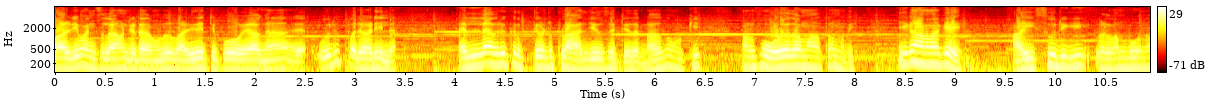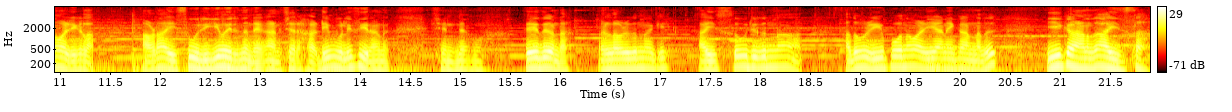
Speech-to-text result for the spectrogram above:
വഴി മനസ്സിലാകാൻ വേണ്ടിയിട്ടാണ് നമ്മൾ വഴി തെറ്റിപ്പോയോ അങ്ങനെ ഒരു പരിപാടിയില്ല. എല്ലാവരും കൃത്യമായിട്ട് പ്ലാൻ ചെയ്ത് സെറ്റ് ചെയ്തിട്ടുണ്ട്. അത് നോക്കി നമ്മൾ ഫോളോ ചെയ്താൽ മാത്രം മതി. ഈ കാണുന്നതൊക്കെ ഐസ് ഉരുകി വെള്ളം പോകുന്ന വഴികളാണ് അവിടെ ഐസ് ഉരുകി വരുന്നുണ്ട്. കാണിച്ചു തരാം അടിപൊളി സീനാണ് പക്ഷെ എന്റെ ഏത് കണ്ട? വെള്ളം ഒഴുകുന്ന നോക്കി. ഐസ് ഉരുകുന്ന അത് ഒഴുകി പോകുന്ന വഴിയാണ് ഈ കാണുന്നത്. ഈ കാണുന്നത് ഐസാ.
